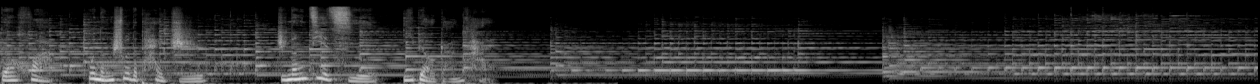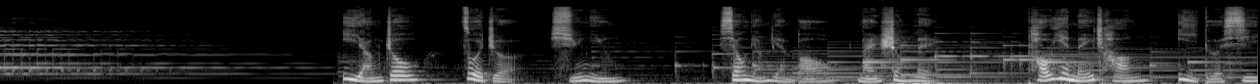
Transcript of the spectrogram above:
但话不能说得太直。只能借此以表感慨。《忆扬州》作者徐宁。萧娘脸薄难胜泪，桃叶眉长易得稀。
